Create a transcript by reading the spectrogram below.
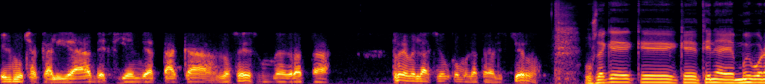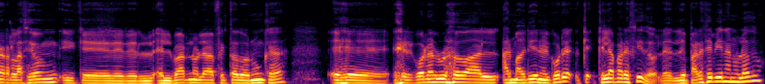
tiene mucha calidad, defiende, ataca, no sé, es una grata revelación como lateral izquierdo. Usted que, que- que tiene muy buena relación y que el, el VAR no le ha afectado nunca, eh, el gol anulado al, al Madrid en el core, ¿qué, qué le ha parecido? ¿Le, le parece bien anulado?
